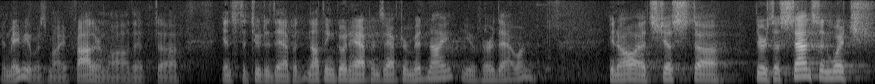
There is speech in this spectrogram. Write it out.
and maybe it was my father in law that uh, instituted that, but nothing good happens after midnight. You've heard that one? You know, it's just, uh, there's a sense in which,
